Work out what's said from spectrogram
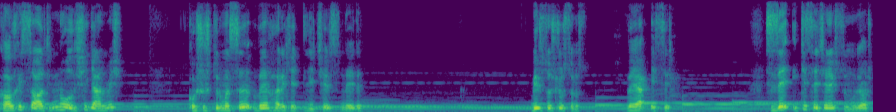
kalkış saatinin oluşu gelmiş koşuşturması ve hareketliliği içerisindeydi. Bir suçlusunuz veya esir. Size iki seçenek sunuluyor.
